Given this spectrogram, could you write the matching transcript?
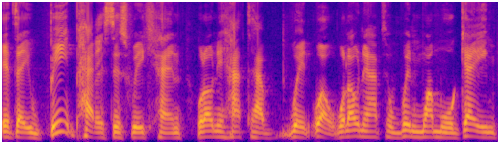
if they beat Palace this weekend, will only have to have win. Well, will only have to win one more game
